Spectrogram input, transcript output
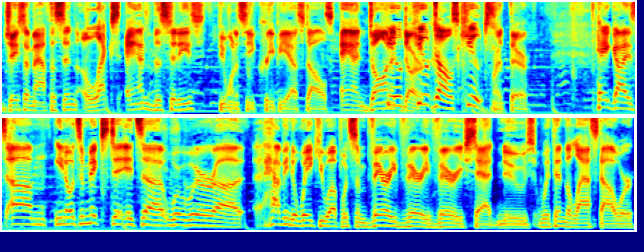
Jason Matheson, Lex and the cities. If you want to see creepy ass dolls. And Dawn cute, Dark. cute dolls, cute. Right there. Hey guys, um, you know it's a mixed. It's uh, we're, we're uh, having to wake you up with some very, very, very sad news. Within the last hour,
